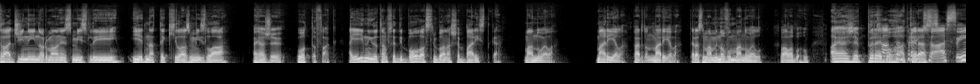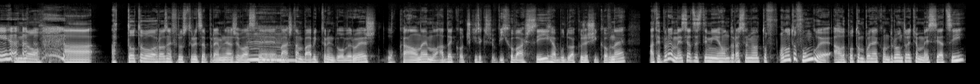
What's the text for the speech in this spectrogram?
dva džiny normálne zmizli, jedna tequila zmizla, a ja, že what the fuck. A jediný, kto tam vtedy bol, vlastne bola naša baristka, Manuela. Mariela, pardon, Mariela. Teraz máme novú Manuelu, chvála Bohu. A ja, že preboha. a teraz, asi. No a, a toto bolo hrozne frustrujúce pre mňa, že vlastne mm. máš tam baby, ktorým dôveruješ, lokálne, mladé kočky, takže vychováš si ich a budú akože šikovné. A tie prvé mesiace s tými Hondurasami, ono to, ono to funguje, ale potom po nejakom druhom, treťom mesiaci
